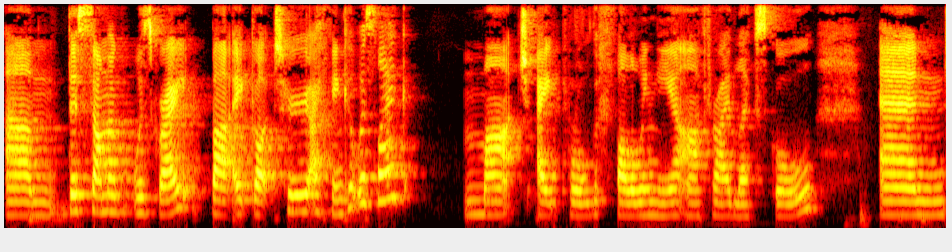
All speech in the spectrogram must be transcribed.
Um, the summer was great, but it got to, I think it was like March, April the following year after I left school. And,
